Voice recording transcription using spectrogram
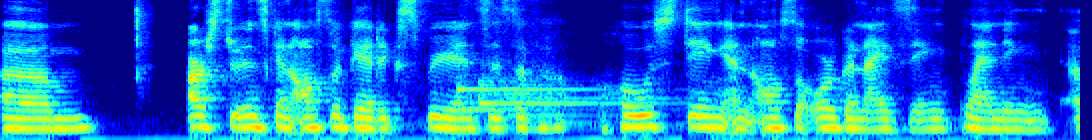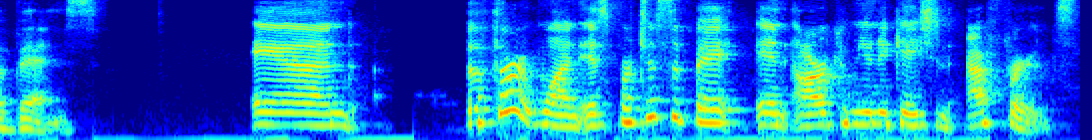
um, our students can also get experiences of hosting and also organizing, planning events. And the third one is participate in our communication efforts.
